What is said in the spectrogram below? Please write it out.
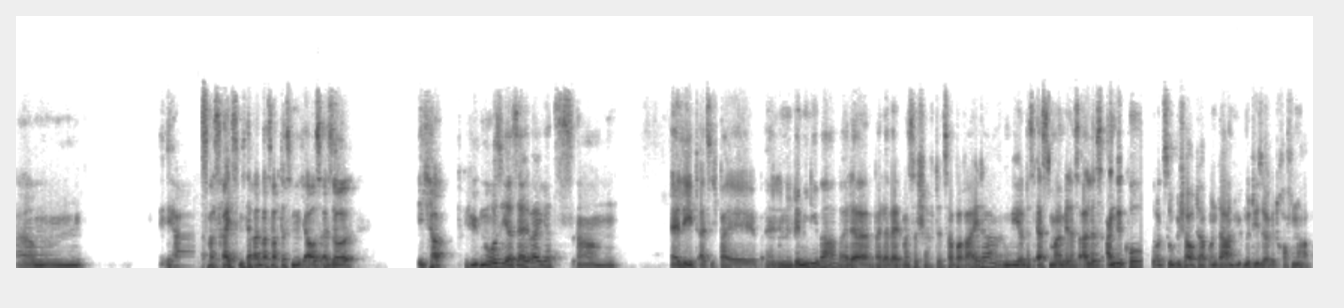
Ähm, ja, was reizt mich daran? Was macht das für mich aus? Also, ich habe Hypnose ja selber jetzt ähm, erlebt, als ich bei in Rimini war, bei der, bei der Weltmeisterschaft der Zauberei da irgendwie und das erste Mal mir das alles angeguckt und zugeschaut habe und da einen Hypnotiseur getroffen habe.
